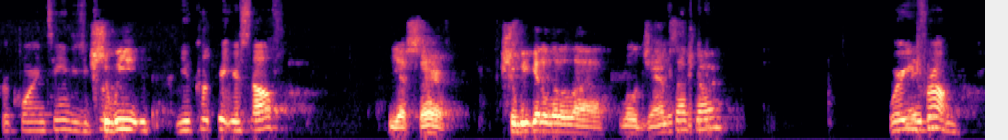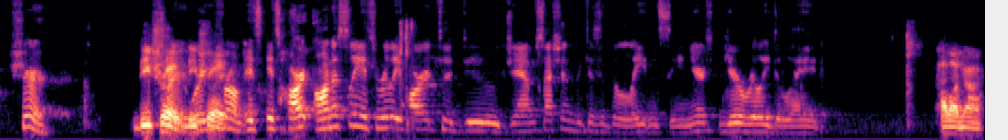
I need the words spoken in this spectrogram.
for quarantine. Did you cook, Should we? you cooked it yourself? Yes, sir. Should we get a little uh little jam stuff going? Where are you Maybe. from? Sure. Detroit, Sure, Where are you from? It's it's hard. Honestly, it's really hard to do jam sessions because of the latency, and you're you're really delayed, How about now?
